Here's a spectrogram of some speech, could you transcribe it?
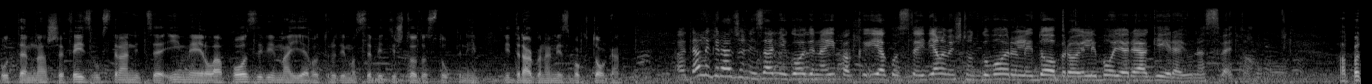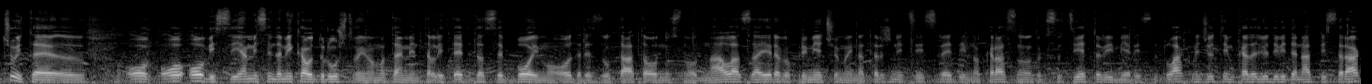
putem naše Facebook stranice, e-maila, pozivima i evo trudimo se biti što dostupniji i drago nam je zbog toga. Da li građani zadnjih godina ipak, iako ste i djelomično odgovorili dobro ili bolje reagiraju na sve to? A pa čujte, e, o, o, ovisi. Ja mislim da mi kao društvo imamo taj mentalitet da se bojimo od rezultata, odnosno od nalaza, jer evo primjećujemo i na tržnici sve je divno krasno, dok su cvjetovi, mjeri se tlak. Međutim, kada ljudi vide natpis rak,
